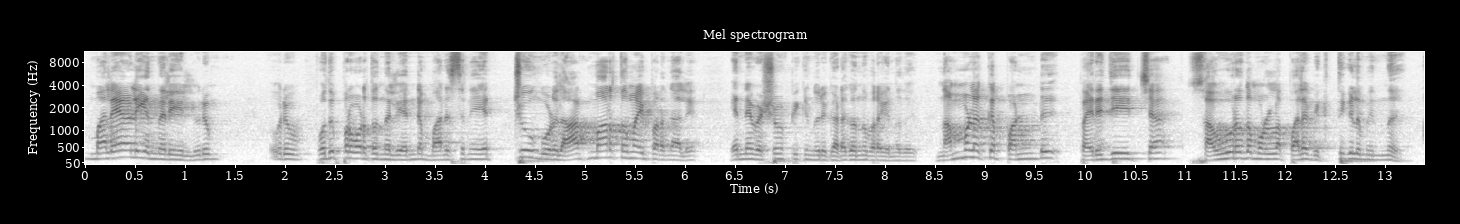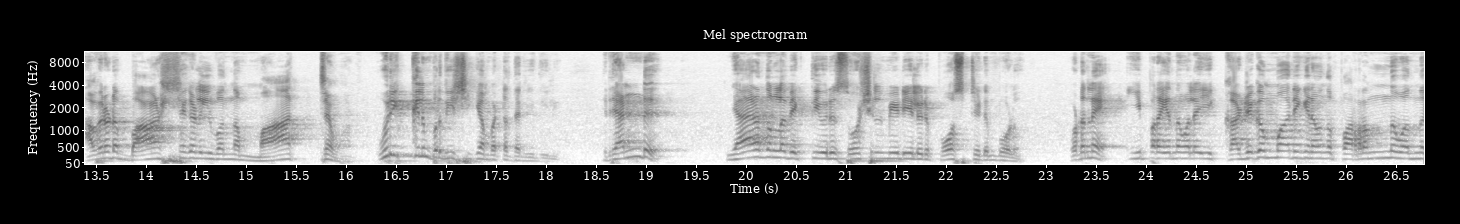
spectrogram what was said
മലയാളി എന്ന നിലയിൽ ഒരു ഒരു പൊതുപ്രവർത്തന നിലയിൽ എന്റെ മനസ്സിനെ ഏറ്റവും കൂടുതൽ ആത്മാർത്ഥമായി പറഞ്ഞാൽ എന്നെ വിഷമിപ്പിക്കുന്ന ഒരു ഘടകം എന്ന് പറയുന്നത് നമ്മളൊക്കെ പണ്ട് പരിചയിച്ച സൗഹൃദമുള്ള പല വ്യക്തികളും ഇന്ന് അവരുടെ ഭാഷകളിൽ വന്ന മാറ്റമാണ്. ഒരിക്കലും പ്രതീക്ഷിക്കാൻ പറ്റാത്ത രീതിയിൽ. രണ്ട് ഞാനെന്നുള്ള വ്യക്തി ഒരു സോഷ്യൽ മീഡിയയിൽ ഒരു പോസ്റ്റ് ഇടുമ്പോൾ ഉടനെ ഈ പറയുന്ന പോലെ ഈ കഴുകന്മാരിങ്ങനെ ഒന്ന് പറന്ന് വന്ന്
